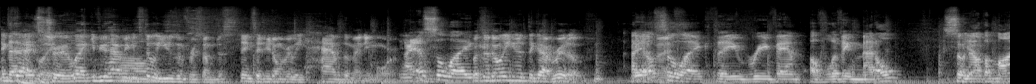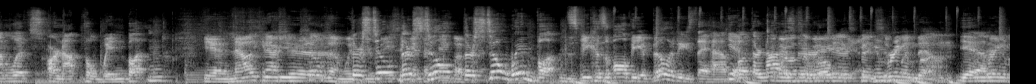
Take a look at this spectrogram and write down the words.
Exactly. That is Exactly. true. Like if you have, you can still Um, use them for some. Just things that you don't really have them anymore. I also like. But they're the only unit they got rid of. I Yeah, also nice. like the revamp of living metal. So now the monoliths are not the win button. Yeah, now you can actually Yeah. kill them with They're your still basic they're still anti-tank they're still win buttons because of all the abilities they have, Yeah. but they're not Well, as they're very very heroic. expensive. expensive. You can bring them one down. button. Yeah. You can bring A them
